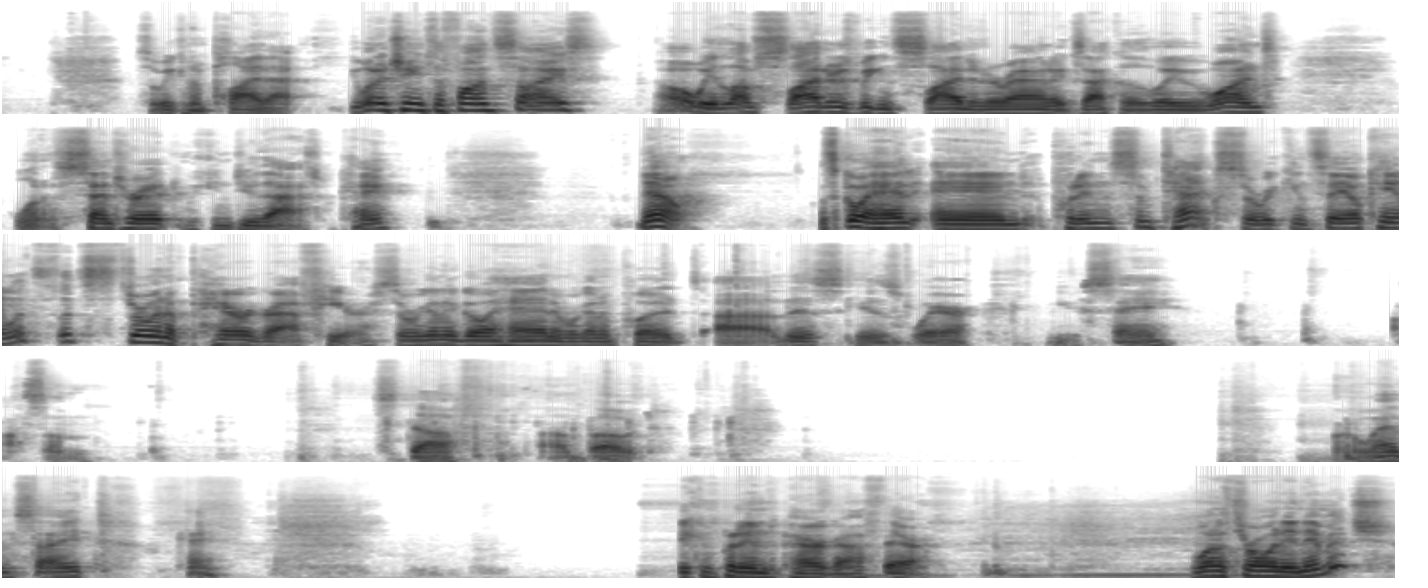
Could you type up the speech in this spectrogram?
So we can apply that. You want to change the font size? Oh, we love sliders. We can slide it around exactly the way we want want to center it, we can do that, okay? Now, let's go ahead and put in some text. So we can say, okay, let's let's throw in a paragraph here. So we're going to go ahead and we're going to put, uh, this is where you say awesome stuff about a website. Okay. You can put in the paragraph there. Want to throw in an image?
